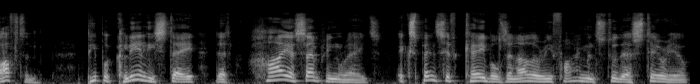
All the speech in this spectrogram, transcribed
Often people clearly state that higher sampling rates, expensive cables and other refinements to their stereo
